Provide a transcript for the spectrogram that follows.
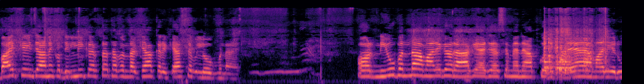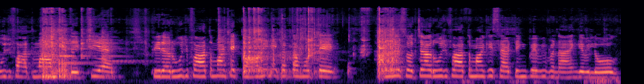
बाइक कहीं जाने को दिल नहीं करता था, बंदा क्या करे, कैसे भी लोग बनाए। और न्यू बंदा हमारे घर आ गया, जैसे मैंने आपको दिखाया है, हमारी अरूज फातिमा हमने देखी है। फिर अरूज फातिमा के काम ही नहीं ख़त्म होते। हमने सोचा अरूज फातिमा की सेटिंग पे भी बनाएँगे भी लोग।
